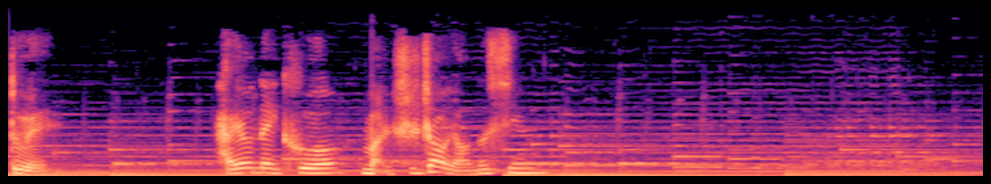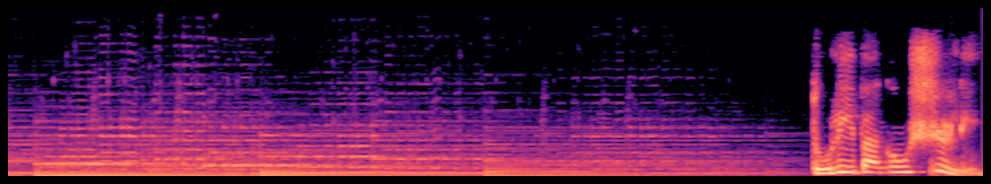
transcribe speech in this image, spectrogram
对，还有那颗满是朝阳的心。办公室里，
